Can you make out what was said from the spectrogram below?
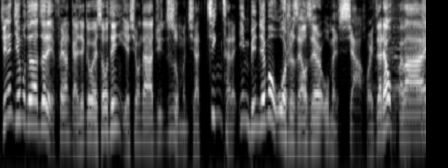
今天节目就到这里，非常感谢各位收听，也希望大家继续支持我们其他精彩的音频节目。我是 C L C R，我们下回再聊，拜拜。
